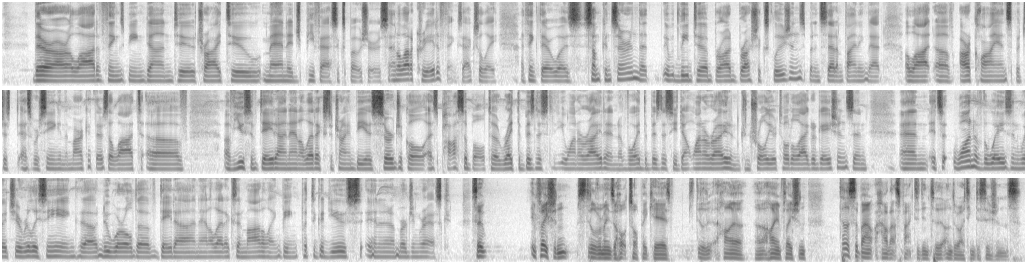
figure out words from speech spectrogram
there are a lot of things being done to try to manage PFAS exposures and a lot of creative things, actually. I think there was some concern that it would lead to broad brush exclusions, but instead I'm finding that a lot of our clients, but just as we're seeing in the market, there's a lot of of use of data and analytics to try and be as surgical as possible to write the business that you want to write and avoid the business you don't want to write and control your total aggregations and and it's one of the ways in which you're really seeing the new world of data and analytics and modeling being put to good use in an emerging risk. So inflation still remains a hot topic here, still higher uh, high inflation. Tell us about how that's factored into underwriting decisions.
